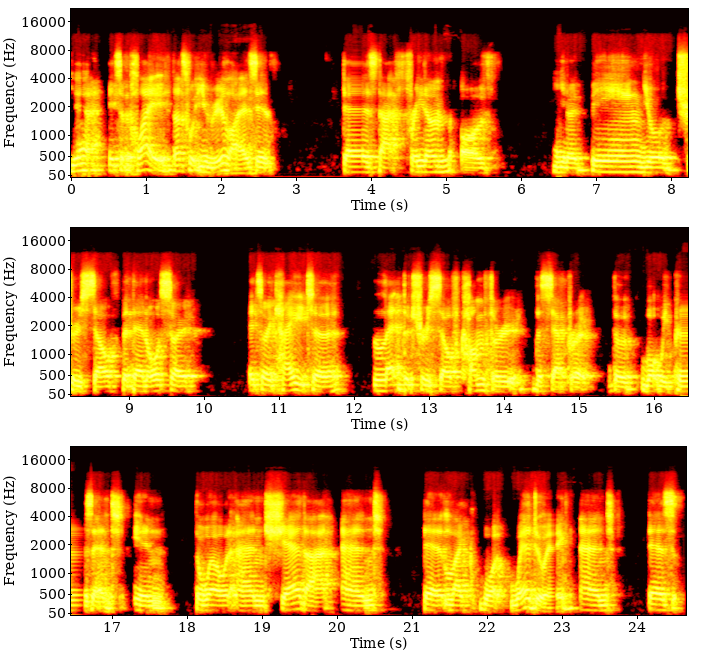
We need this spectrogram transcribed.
Yeah, it's a play. That's what you realize is there's that freedom of, you know, being your true self, but then also it's okay to let the true self come through the separate the what we present in the world and share that. And they're like what we're doing. And there's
